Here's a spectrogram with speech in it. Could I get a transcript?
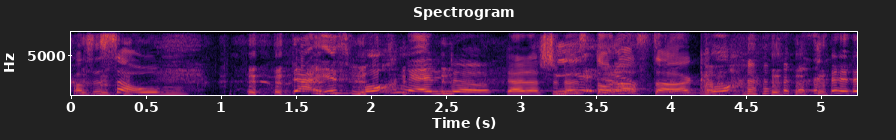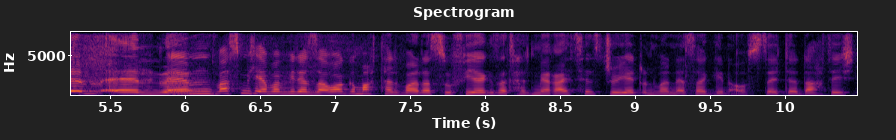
Was ist da oben? Da ist Wochenende. Ja, das stimmt, das ist Donnerstag. Wochenende. Ähm, was mich aber wieder sauer gemacht hat, war, dass Sophia gesagt hat, mir reicht jetzt, Juliette und Vanessa gehen aufs Date. Da dachte ich,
